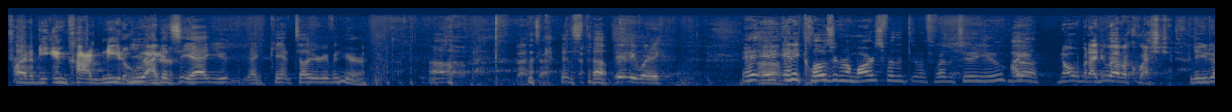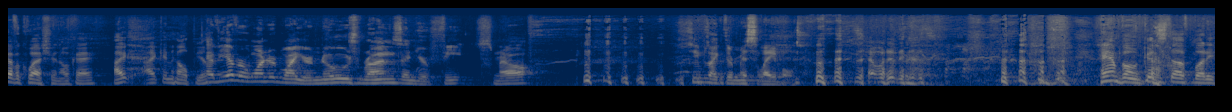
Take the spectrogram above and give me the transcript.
try to be incognito. You, I later. can see. Yeah, you. I can't tell you're even here. But, uh, Good stuff. anyway, Any, any closing remarks for the for the two of you? I, Uh, no, but I do have a question. you do have a question, okay? I, I can help you. Have you ever wondered why your nose runs and your feet smell? Seems like they're mislabeled. Hambone, good stuff, buddy.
